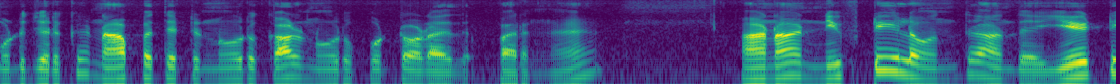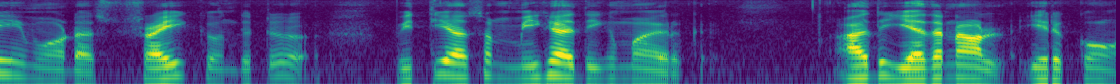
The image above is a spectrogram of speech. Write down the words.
முடிஞ்சிருக்கு. நாற்பத்தெட்டு நூறு கால் நூறு புட்டோட இது பாருங்கள் ஆனால் நிஃப்டியில் வந்து அந்த ஏடிஎம்மோட ஸ்ட்ரைக் வந்துட்டு வித்தியாசம் மிக அதிகமாக இருக்குது அது எதனால் இருக்கும்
